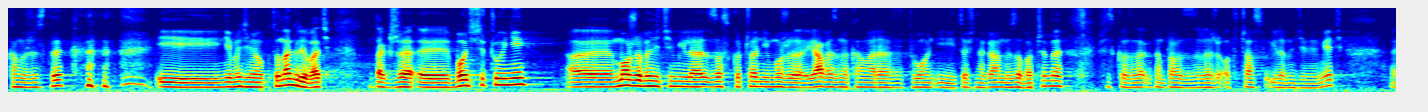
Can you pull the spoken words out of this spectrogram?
kamerzysty i nie będzie miał kto nagrywać. Także bądźcie czujni. E, może będziecie mile zaskoczeni, może ja wezmę kamerę w dłoń i coś nagramy, zobaczymy. Wszystko tak naprawdę zależy od czasu, ile będziemy mieć. E,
